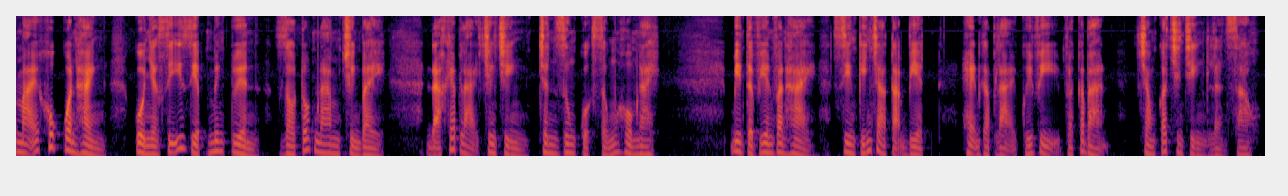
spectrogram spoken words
mãi khúc quân hành của nhạc sĩ Diệp Minh Tuyền do Top Nam trình bày đã khép lại chương trình Chân dung cuộc sống hôm nay. Biên tập viên Văn Hải xin kính chào tạm biệt. Hẹn gặp lại quý vị và các bạn trong các chương trình lần sau.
